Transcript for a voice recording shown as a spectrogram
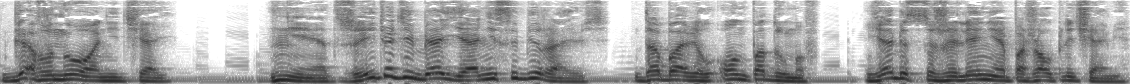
Говно, а не чай. Нет, жить у тебя я не собираюсь, добавил он, подумав. Я без сожаления пожал плечами.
